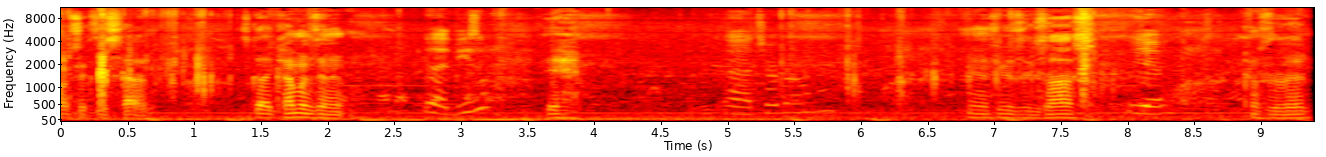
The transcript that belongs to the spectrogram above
Oh, check this out. It's got Cummins in it. that diesel? Yeah. Uh, turbo in Yeah, I think it's exhaust. Yeah. Comes to the hood.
